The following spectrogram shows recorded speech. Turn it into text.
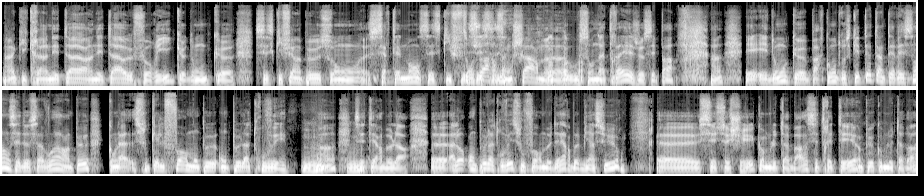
Hein, qui crée un état, un état euphorique. Donc euh, c'est ce qui fait un peu son, certainement c'est ce qui fait son charme, son charme euh, ou son attrait, je sais pas. Hein. Et, et, donc par contre, ce qui est peut-être intéressant, c'est de savoir un peu la, sous quelle forme on peut, on peut la trouver. Mmh, hein, mmh. Cette herbe là. alors on peut la trouver sous forme d'herbe bien sûr. Euh, c'est séché comme le tabac, c'est traité un peu comme le tabac.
